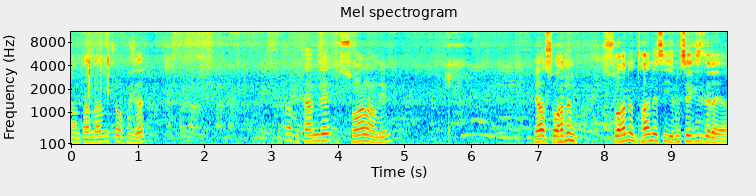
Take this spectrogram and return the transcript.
Mantarlarım çok güzel. Hatta bir tane de soğan alayım. Ya soğanın soğanın tanesi 28 lira ya.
